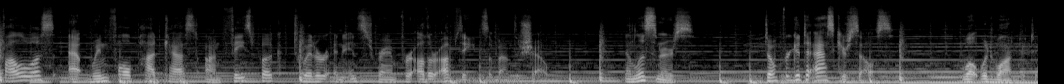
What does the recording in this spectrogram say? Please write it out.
Follow us at Windfall Podcast on Facebook, Twitter, and Instagram for other updates about the show. And listeners, don't forget to ask yourselves what would Wanda do?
